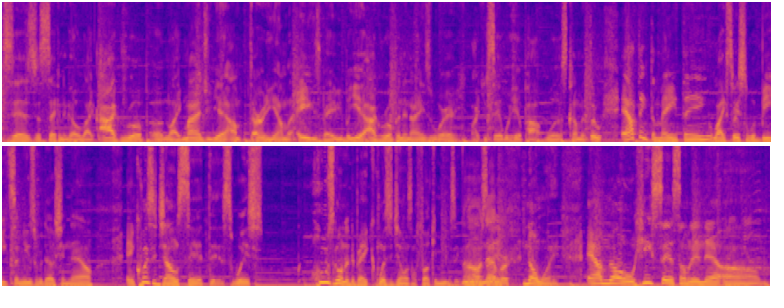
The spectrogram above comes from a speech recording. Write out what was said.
said just a second ago. Like, I grew up, uh, like, mind you, yeah, I'm 30, I'm an 80s baby, but yeah, I grew up in the 90s where, like you said, where hip hop was coming through. And I think the main thing, like, especially with beats and music production now, and Quincy Jones said this, which. Who's going to debate Quincy Jones on fucking music? You No, know never. saying? No one. And I know he said something in there. um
